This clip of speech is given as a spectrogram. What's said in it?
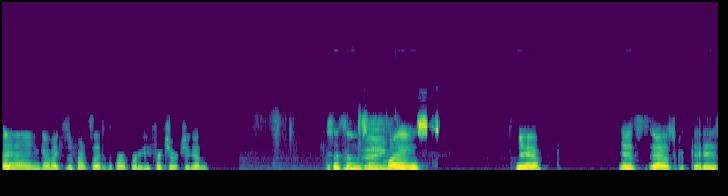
and then go back to the front side of the property for church again. This is in the same place. Yeah. And it's at a, it is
